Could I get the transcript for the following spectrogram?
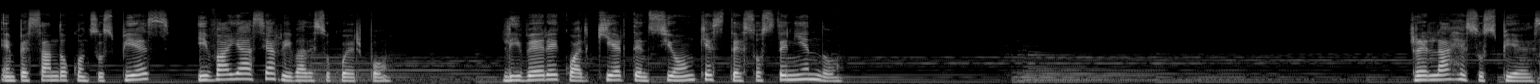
empezando con sus pies y vaya hacia arriba de su cuerpo. Libere cualquier tensión que esté sosteniendo. Relaje sus pies,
